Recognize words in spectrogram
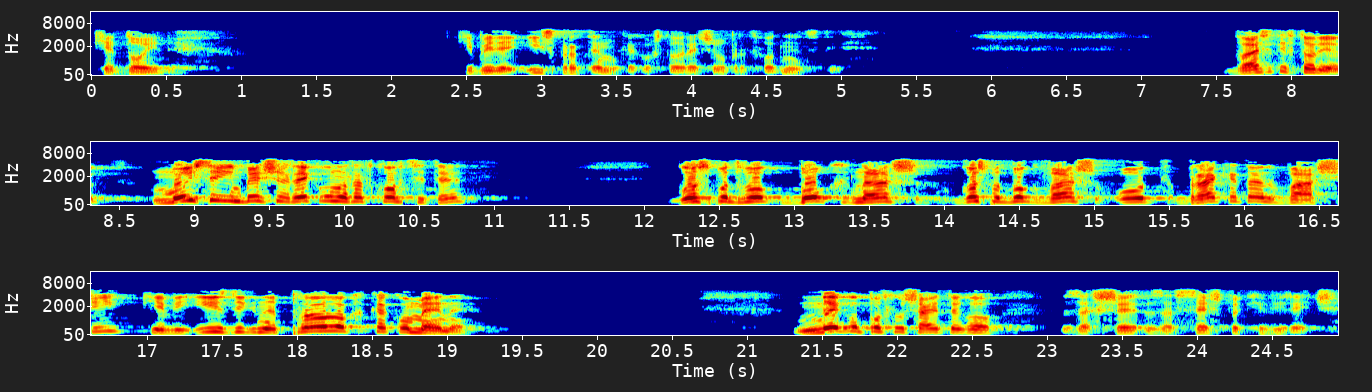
ќе дојде. Ќе биде испратен, како што рече во предходниот стих. 22. Мојсе им беше рекол на татковците, Господ Бог наш, Господ Бог ваш од браката ваши ќе ви издигне пророк како мене. него послушајте го за, ше, за се што ќе ви рече.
